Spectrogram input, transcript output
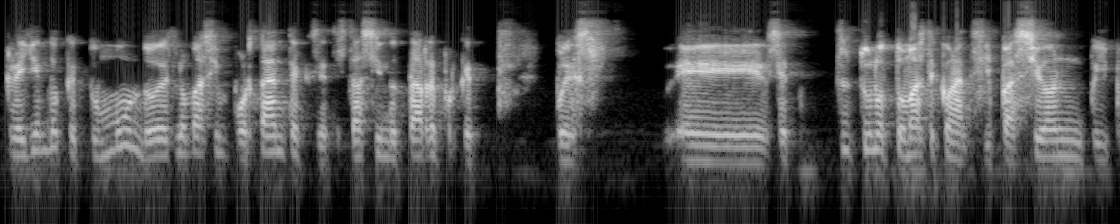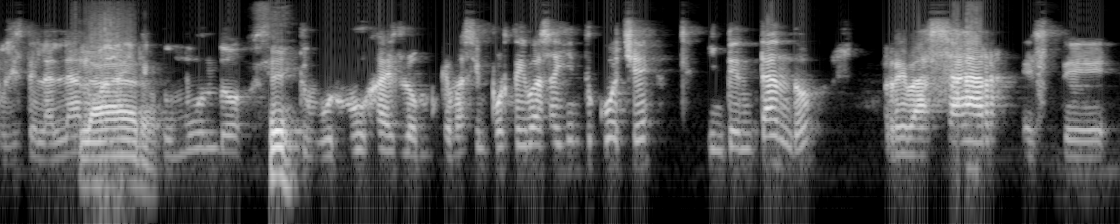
creyendo que tu mundo es lo más importante, que se te está haciendo tarde porque pues eh, tú, no tomaste con anticipación y pusiste la alarma, que tu mundo, tu burbuja es lo que más importa y vas ahí en tu coche intentando rebasar, este,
